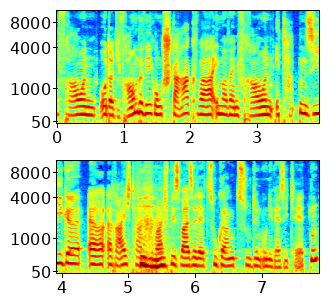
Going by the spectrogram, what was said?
Frauen oder die Frauenbewegung stark war, immer wenn Frauen Etappensiege äh, erreicht haben, mhm. beispielsweise der Zugang zu den Universitäten,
